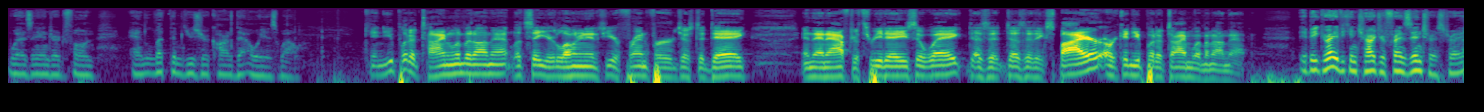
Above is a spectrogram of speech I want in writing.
who has an Android phone, and let them use your card that way as well. Can you put a time limit on that? Let's say you're loaning it to your friend for just a day, and then after three days away, does it does it expire, or can you put a time limit on that? It'd be great if you can charge your friends interest, right?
